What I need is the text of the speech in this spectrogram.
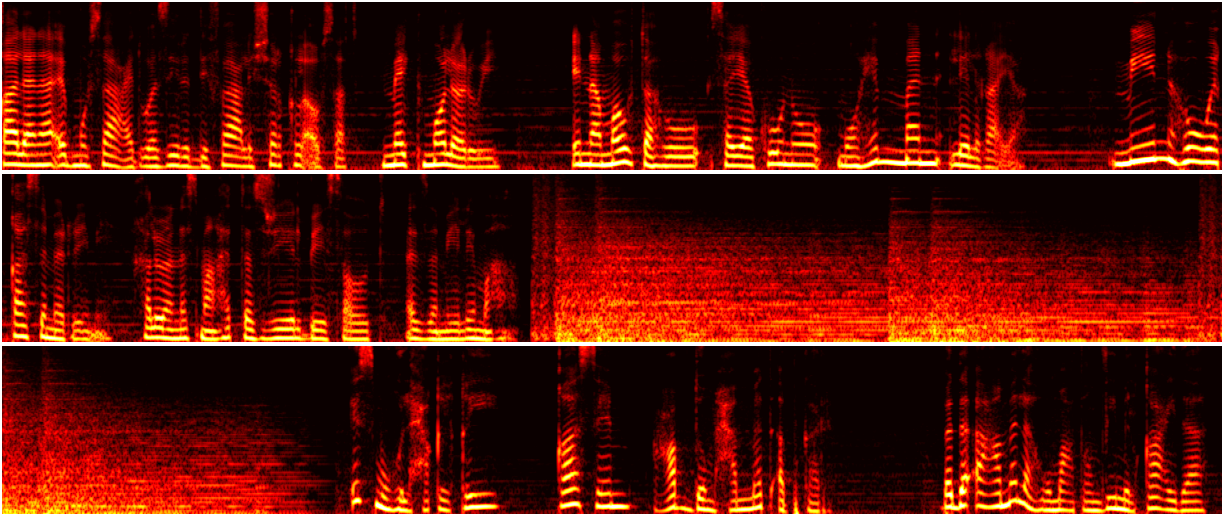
قال نائب مساعد وزير الدفاع للشرق الأوسط ميك مولروي إن موته سيكون مهما للغاية. مين هو قاسم الريمي؟ خلونا نسمع هالتسجيل بصوت الزميلة مها. اسمه الحقيقي قاسم عبد محمد أبكر. بدأ عمله مع تنظيم القاعدة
